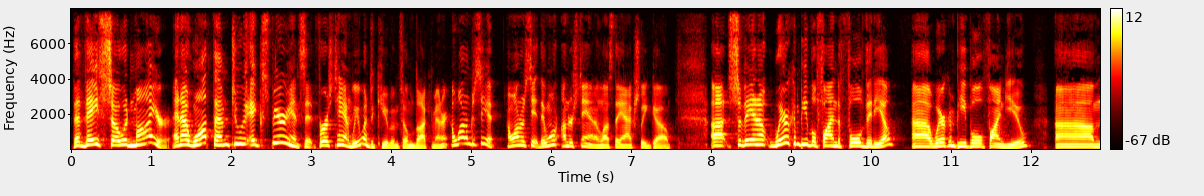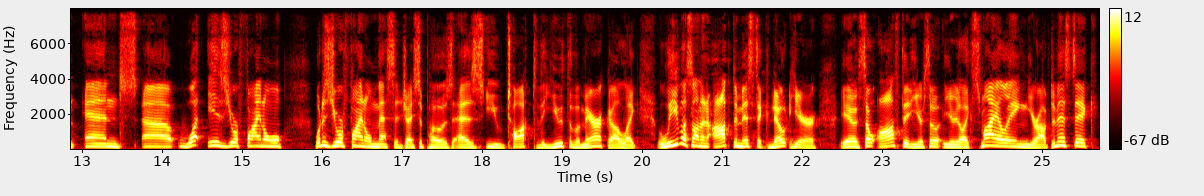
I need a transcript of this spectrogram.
that they so admire. And I want them to experience it firsthand. We went to Cuba and filmed a documentary. I want them to see it. I want them to see it. They won't understand unless they actually go. Uh, Savanah, where can people find the full video? Uh, where can people find you? Um, and uh, what is your final what is your final message, I suppose, as you talk to the youth of America? Like, leave us on an optimistic note here. You know, so often you're so you're like smiling, you're optimistic,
